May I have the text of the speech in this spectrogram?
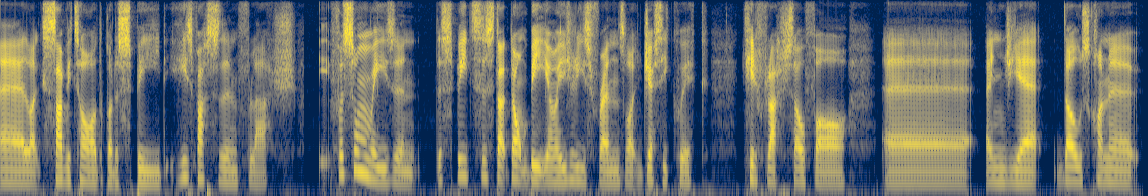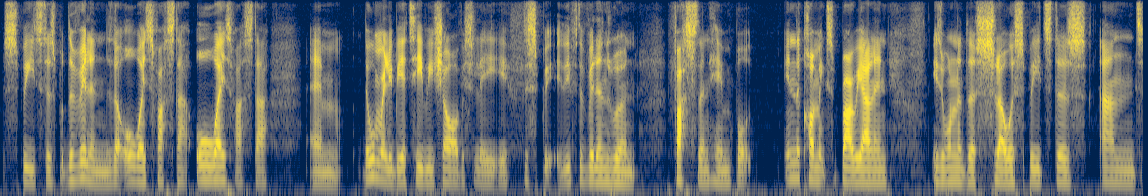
uh, like Savitar got a speed. He's faster than Flash. It, for some reason, the speedsters that don't beat him are usually his friends like Jesse Quick, Kid Flash so far, uh, and yet those kind of speedsters. But the villains, they're always faster, always faster. Um, there wouldn't really be a TV show, obviously, if the if the villains weren't faster than him. But in the comics, Barry Allen is one of the slower speedsters, and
